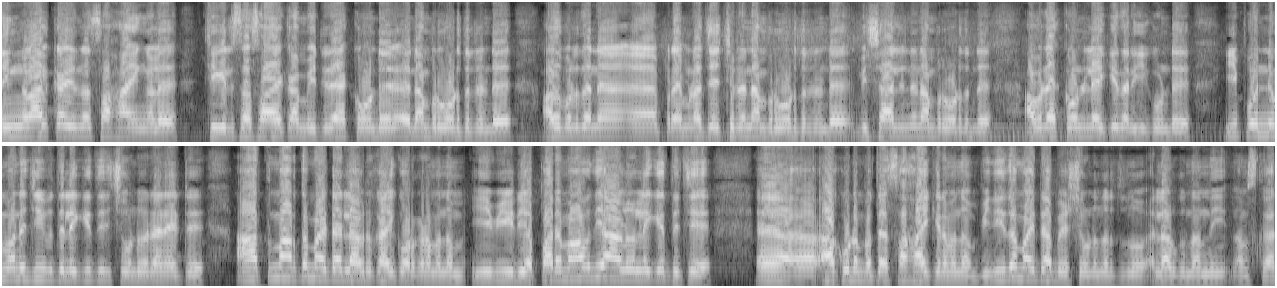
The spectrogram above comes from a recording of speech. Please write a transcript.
നിങ്ങളാൽ കഴിയുന്ന സഹായങ്ങൾ ചികിത്സാ സഹായ കമ്മിറ്റിയുടെ അക്കൗണ്ട് നമ്പർ കൊടുത്തിട്ടുണ്ട്. അതുപോലെ തന്നെ പ്രേമള ചേച്ചിയുടെ നമ്പർ കൊടുത്തിട്ടുണ്ട് വിശാലിന്റെ നമ്പർ കൊടുത്തിട്ടുണ്ട്. അവരുടെ അക്കൗണ്ടിലേക്ക് നൽകിക്കൊണ്ട് ഈ പൊന്നുമോന്റെ ജീവിതത്തിലേക്ക് തിരിച്ചു കൊണ്ടുവരാനായിട്ട് ആത്മാർത്ഥമായിട്ട് എല്ലാവരും കൈകോർക്കണമെന്നും ഈ വീഡിയോ പരമാവധി ആളുകളിലേക്ക് എത്തിച്ച് ആ, കുടുംബത്തെ സഹായിക്കണമെന്നും വിനീതമായിട്ട് അപേക്ഷിച്ചുകൊണ്ട് നിർത്തുന്നു. എല്ലാവർക്കും നന്ദി നമസ്കാരം.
